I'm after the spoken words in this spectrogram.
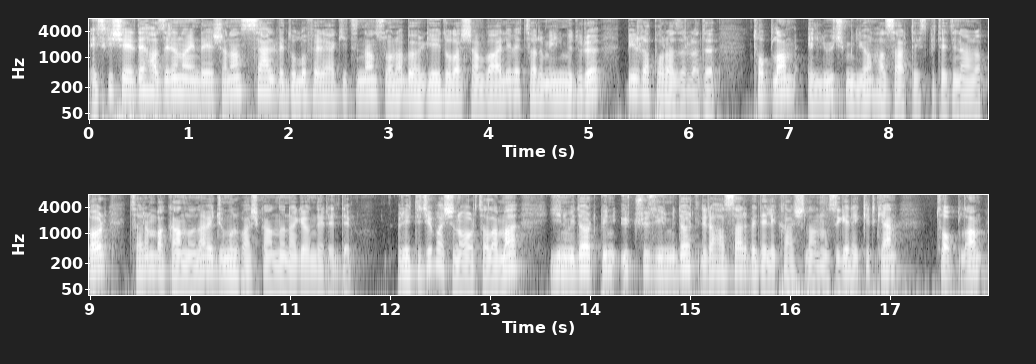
Eskişehir'de Haziran ayında yaşanan sel ve dolu felaketinden sonra bölgeyi dolaşan vali ve tarım il müdürü bir rapor hazırladı. Toplam 53 milyon hasar tespit edilen rapor Tarım Bakanlığı'na ve Cumhurbaşkanlığı'na gönderildi. Üretici başına ortalama 24.324 lira hasar bedeli karşılanması gerekirken toplam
